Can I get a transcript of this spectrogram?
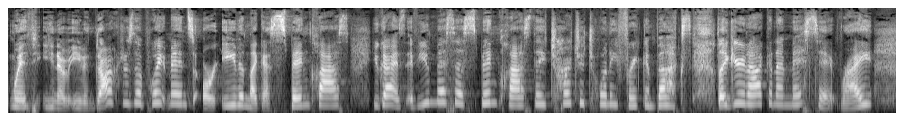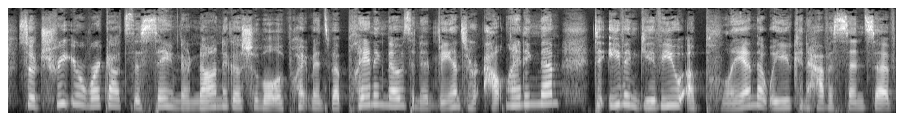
with you know even doctor's appointments or even like a spin class. You guys if you miss a spin class they charge you 20 freaking bucks. Like you're not gonna miss it right? So treat your workouts the same. They're non-negotiable appointments but planning those in advance or outlining them to even give you a plan that way you can have a sense of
